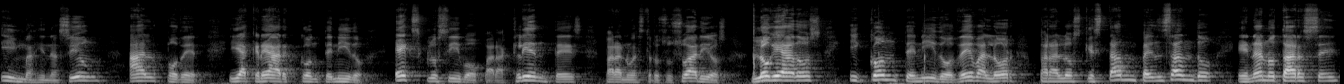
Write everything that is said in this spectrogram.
imaginación al poder y a crear contenido exclusivo para clientes, para nuestros usuarios logueados y contenido de valor para los que están pensando en anotarse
